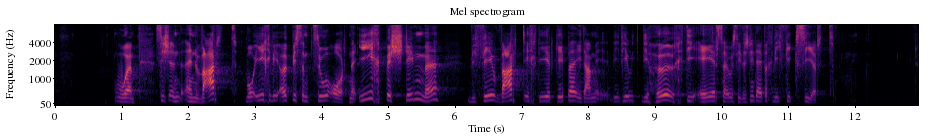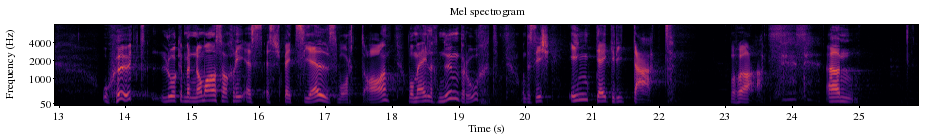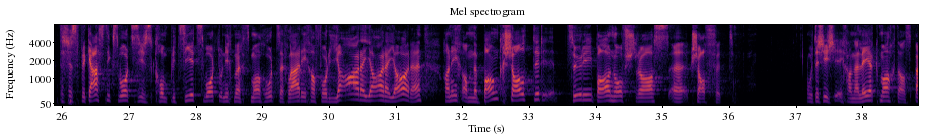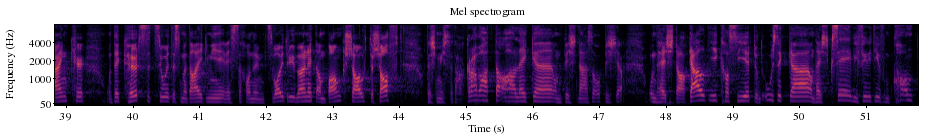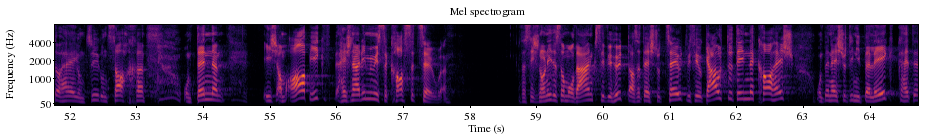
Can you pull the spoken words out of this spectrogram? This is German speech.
Und äh, es ist ein, ein Wert, wo ich wie etwas zuordne. Ich bestimme, wie viel Wert ich dir gebe, in dem, wie, viel, wie hoch die Ehre soll sein. Das ist nicht einfach wie fixiert. Und heute schauen wir nochmal so ein, bisschen ein, ein spezielles Wort an, das man eigentlich nicht mehr braucht. Und das ist Integrität. Ähm, das ist ein vergessenes Wort, das ist ein kompliziertes Wort und ich möchte es mal kurz erklären. Ich habe vor Jahren, Jahren, Jahren habe ich an einem Bankschalter Zürich Bahnhofstrasse äh, geschafft. Und das ist, ich habe eine Lehre gemacht als Banker und dann gehört es dazu, dass man da irgendwie, ich weiß nicht zwei, drei Monate am Bankschalter schafft und dann musst du da Krawatte anlegen und bist dann so, bist ja, und hast da Geld einkassiert und rausgegeben und hast gesehen, wie viel die auf dem Konto haben und Zeug und Sachen. Und dann ähm, ist am Abend, hast du immer die Kasse zählen das war noch nicht so modern wie heute. Also, da hast du gezählt, wie viel Geld du drin hast. Und dann hast du deine Belege, hat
